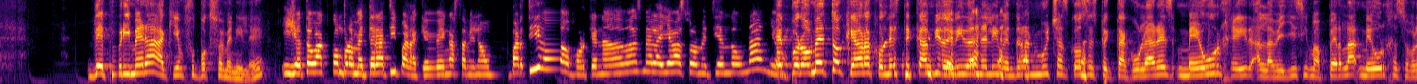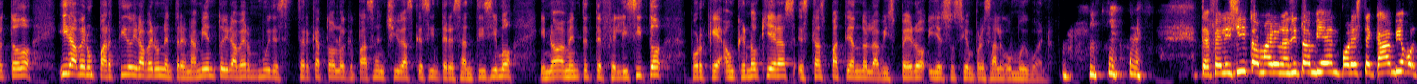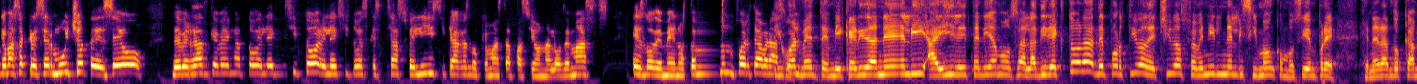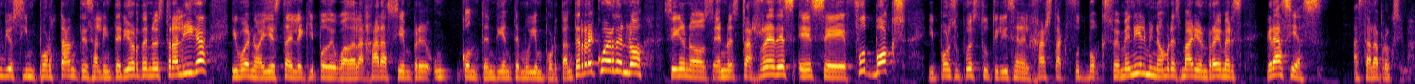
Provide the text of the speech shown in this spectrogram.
de primera aquí en Footbox Femenil, ¿eh? Y yo te voy a comprometer a ti para que vengas también a un partido, porque nada más me la llevas prometiendo un año. Te prometo que ahora con este cambio de vida, Nelly, vendrán muchas cosas espectaculares. Me urge ir a la bellísima Perla, me urge sobre todo ir a ver un partido, ir a ver un entrenamiento, ir a ver muy de cerca todo lo que pasa en Chivas, que es interesantísimo. Y nuevamente te felicito, porque aunque no quieras, estás pateando el avispero y eso siempre es algo muy bueno. te felicito, Mario, así también por este cambio, porque vas a crecer mucho. Te deseo de verdad que todo el éxito. El éxito es que seas feliz y que hagas lo que más te apasiona. Lo demás es lo de menos. un fuerte abrazo. Igualmente, mi querida Nelly. Ahí teníamos a la directora deportiva de Chivas Femenil, Nelly Simón, como siempre, generando cambios importantes al interior de nuestra liga. Y bueno, ahí está el equipo de Guadalajara, siempre un contendiente muy importante. Recuérdenlo, síguenos en nuestras redes, es eh, Footbox. Y por supuesto, utilicen el hashtag Footbox Femenil. Mi nombre es Marion Reimers. Gracias. Hasta la próxima.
